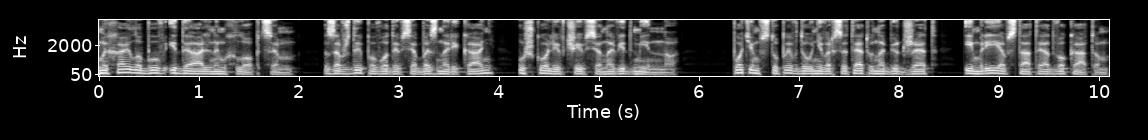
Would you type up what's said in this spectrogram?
Михайло був ідеальним хлопцем, завжди поводився без нарікань, у школі вчився на відмінно. Потім вступив до університету на бюджет і мріяв стати адвокатом.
